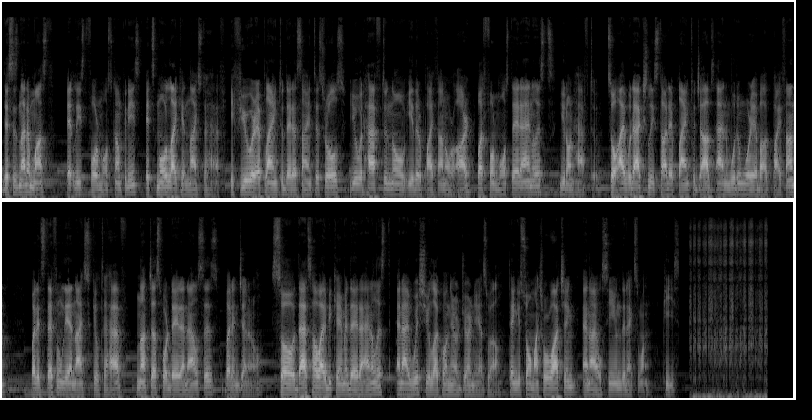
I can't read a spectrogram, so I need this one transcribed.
This is not a must, at least for most companies, it's more like a nice to have. If you were applying to data scientist roles, you would have to know either Python or R, but for most data analysts, you don't have to. So I would actually start applying to jobs and wouldn't worry about Python, but it's definitely a nice skill to have, not just for data analysis, but in general. So that's how I became a data analyst, and I wish you luck on your journey as well. Thank you so much for watching, and I'll see you in the next one. Peace.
